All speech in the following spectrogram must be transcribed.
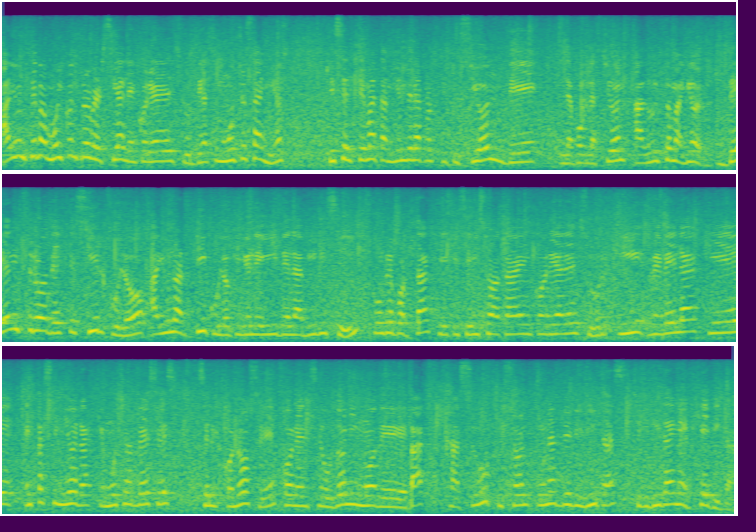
Hay un tema muy controversial en Corea del Sur de hace muchos años que es el tema también de la prostitución de la población adulto mayor. Dentro de este círculo hay un artículo que yo leí de la BBC, un reportaje que se hizo acá en Corea del Sur y revela que estas señoras que muchas veces se les conoce con el seudónimo de Pak Hasu, que son unas bebiditas, bebiditas energéticas.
